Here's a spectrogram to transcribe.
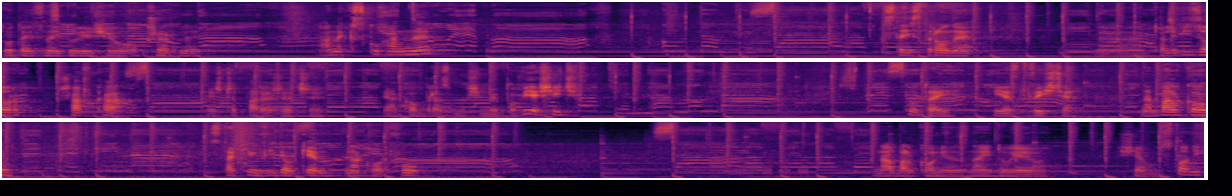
Tutaj znajduje się obszerny aneks kuchenny. Z tej strony e, telewizor, szafka, jeszcze parę rzeczy jak obraz musimy powiesić. Tutaj jest wyjście na balkon z takim widokiem na Korfu. Na balkonie znajduje się stolik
